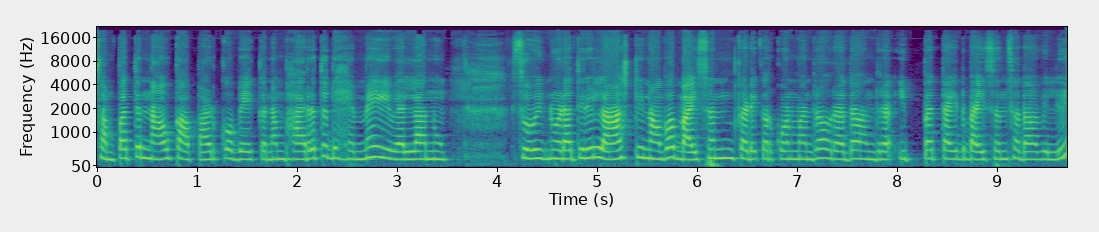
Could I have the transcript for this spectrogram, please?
ಸಂಪತ್ತನ್ನು ನಾವು ಕಾಪಾಡ್ಕೋಬೇಕು. ನಮ್ಮ ಭಾರತದ ಹೆಮ್ಮೆ ಇವೆಲ್ಲನೂ. ಸೊ ಈಗ ನೋಡತ್ತೀರಿ ಲಾಸ್ಟ್ ನಾವು ಬೈಸನ್ ಕಡೆ ಕರ್ಕೊಂಡು ಬಂದ್ರೆ ಅವ್ರು ಅದ ಅಂದ್ರೆ ಇಪ್ಪತ್ತೈದು ಬೈಸನ್ಸ್ ಅದಾವ ಇಲ್ಲಿ.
